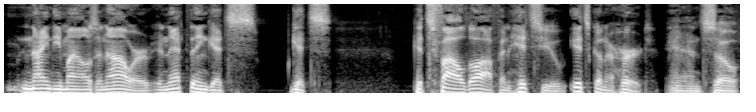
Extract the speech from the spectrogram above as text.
ninety miles an hour, and that thing gets gets gets fouled off and hits you, it's going to hurt. And so,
